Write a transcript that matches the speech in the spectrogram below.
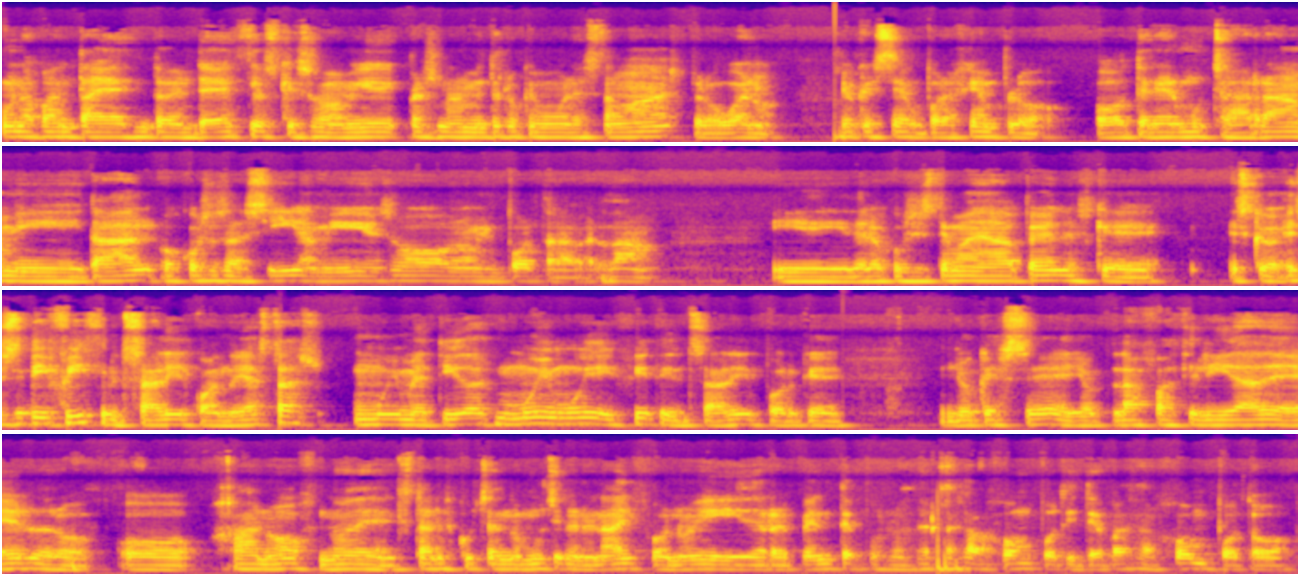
una pantalla de 120 Hz, que eso a mí personalmente es lo que me molesta más, pero bueno, yo que sé, por ejemplo, o tener mucha RAM y tal, o cosas así, a mí eso no me importa, la verdad. Y del ecosistema de Apple es que es, que es difícil salir, cuando ya estás muy metido es muy, muy difícil salir, porque yo que sé, yo, la facilidad de AirDrop o hand-off, ¿no? De estar escuchando música en el iPhone. Y de repente pues lo acercas al HomePod y te pasa al HomePod o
